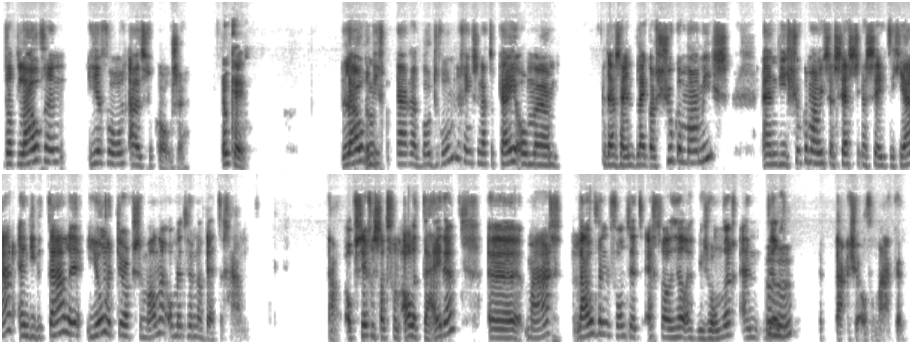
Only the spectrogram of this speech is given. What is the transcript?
dat Lauren hiervoor wordt uitgekozen. Oké. Laura die ging naar uh, Bodrum, dan ging ze naar Turkije om. Uh, daar zijn blijkbaar sugar mummies. En die sugar mummies zijn 60 à 70 jaar. En die betalen jonge Turkse mannen om met hun naar bed te gaan. Nou, op zich is dat van alle tijden. Uh, maar Lauren vond dit echt wel heel erg bijzonder. En wilde mm -hmm. een reportage over maken.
